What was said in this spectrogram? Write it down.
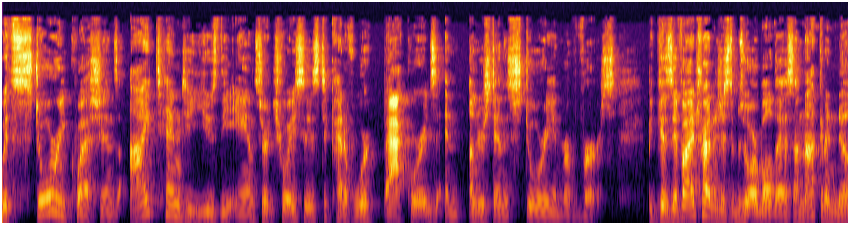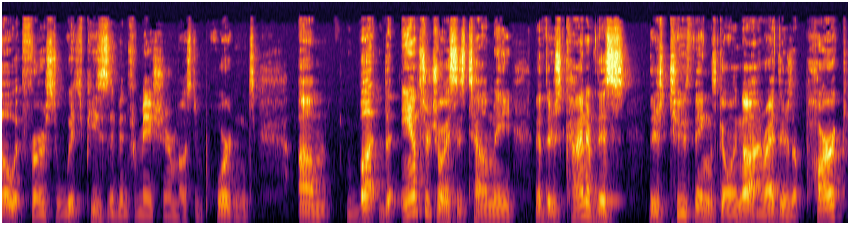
With story questions, I tend to use the answer choices to kind of work backwards and understand the story in reverse. Because if I try to just absorb all this, I'm not going to know at first which pieces of information are most important. Um, but the answer choices tell me that there's kind of this there's two things going on, right? There's a park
